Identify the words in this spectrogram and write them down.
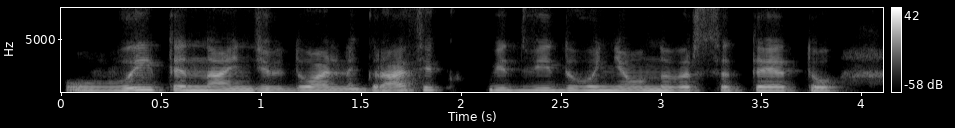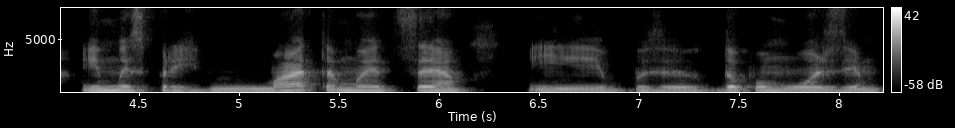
вийти на індивідуальний графік відвідування університету, і ми сприйматиме це і в допомозі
